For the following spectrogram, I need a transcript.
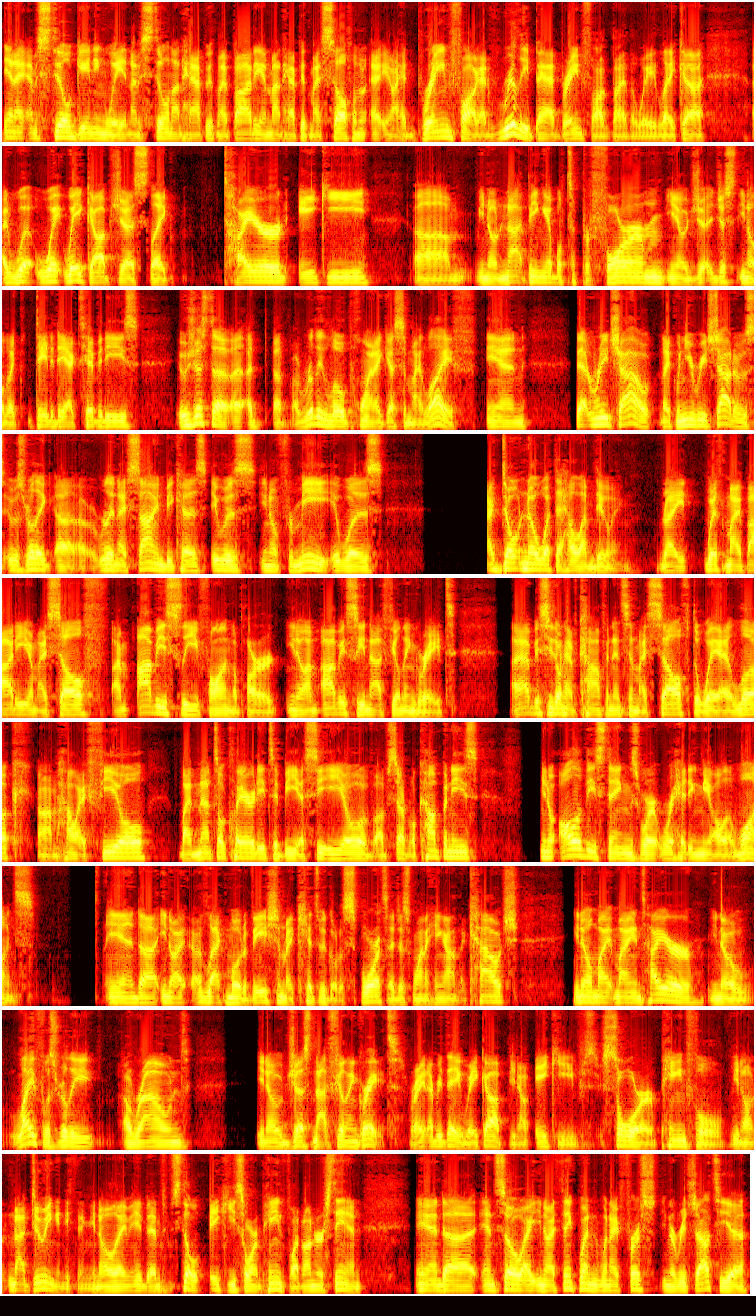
and I, am still gaining weight, and I'm still not happy with my body. I'm not happy with myself. I'm, you know, I had brain fog. I had really bad brain fog, by the way. Like, uh, I'd w- w- wake up just like tired, achy, um, you know, not being able to perform. You know, j- just you know, like day to day activities. It was just a, a, a really low point, I guess, in my life, and that reach out, like when you reached out, it was it was really uh, a really nice sign because it was, you know, for me, it was I don't know what the hell I'm doing right with my body or myself i'm obviously falling apart. You know i'm obviously not feeling great. I obviously don't have confidence in myself the way i look um, how i feel my mental clarity to be a ceo of, of several companies. You know all of these things were, were hitting me all at once. And uh, you know I, I lack motivation. My kids would go to sports. I just want to hang out on the couch. You know my, my entire you know life was really around you know, just not feeling great, right? Every day, wake up, you know, achy, sore, painful, you know, not doing anything, you know, I mean, I'm still achy, sore, and painful. I don't understand. And, uh, and so I, you know, I think when, when I first, you know, reached out to you,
